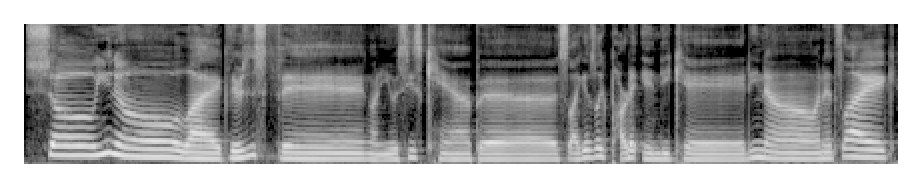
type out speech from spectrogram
So, you know, like there's this thing on USC's campus, like it's like part of IndieCade, you know, and it's like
